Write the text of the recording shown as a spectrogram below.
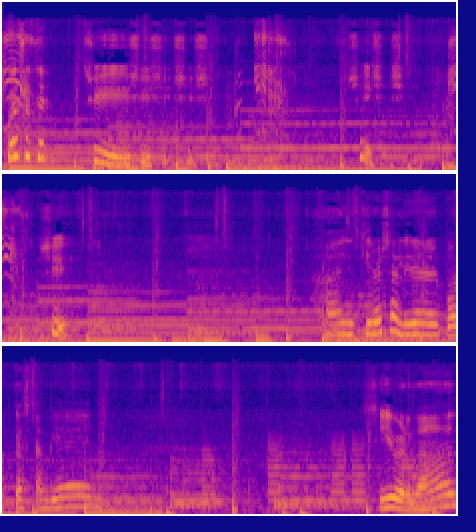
Acuéstate. Sí, sí, sí, sí, sí. Sí, sí, sí. Sí. Ay, yo quiero salir en el podcast también. Sí, ¿verdad?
